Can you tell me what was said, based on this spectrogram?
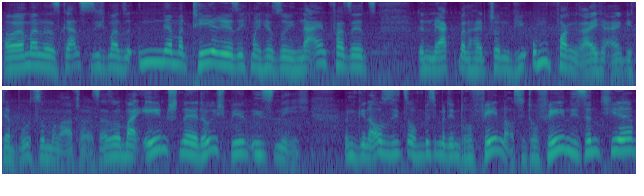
Aber wenn man das Ganze sich mal so in der Materie sich mal hier so hineinversetzt, dann merkt man halt schon, wie umfangreich eigentlich der Bootsimulator ist. Also mal eben schnell durchspielen ist nicht. Und genauso sieht es auch ein bisschen mit den Trophäen aus. Die Trophäen, die sind hier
